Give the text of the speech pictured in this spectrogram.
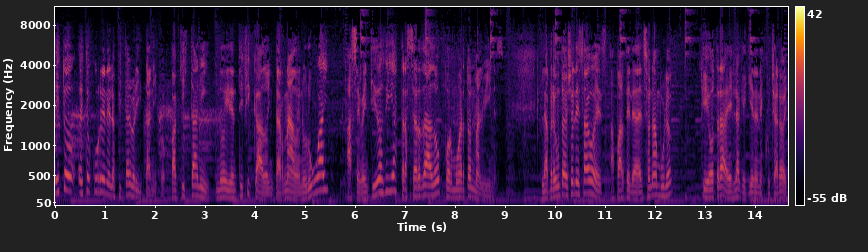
Esto, esto ocurre en el hospital británico. Pakistaní no identificado, internado en Uruguay hace 22 días tras ser dado por muerto en Malvinas. La pregunta que yo les hago es, aparte de la del sonámbulo, ¿qué otra es la que quieren escuchar hoy?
